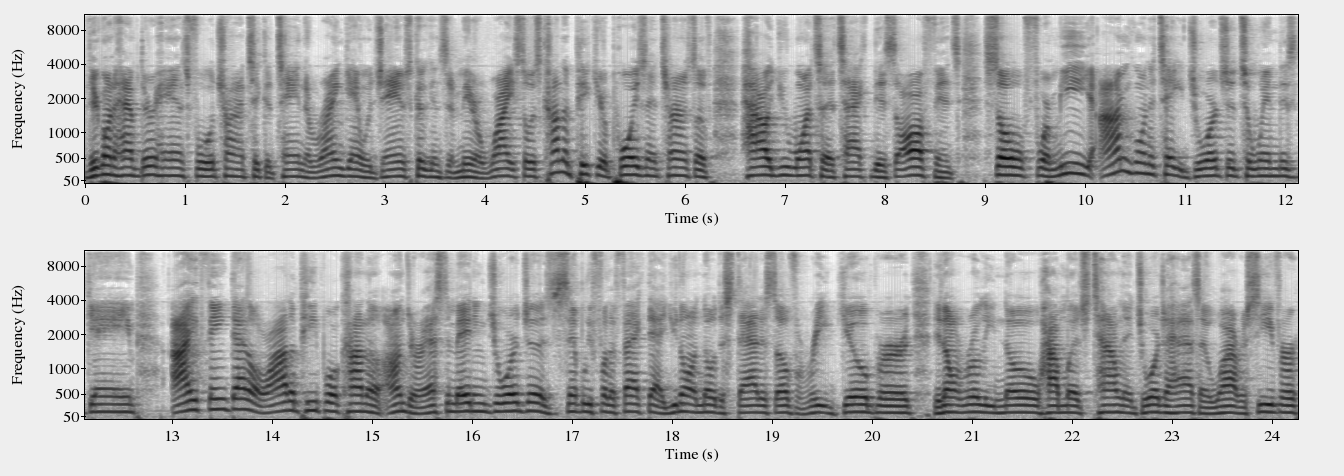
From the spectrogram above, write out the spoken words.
they're going to have their hands full trying to contain the run game with James Cook and Zamir White. So it's kind of pick your poison in terms of how you want to attack this offense. So for me, I'm going to take Georgia to win this game. I think that a lot of people are kind of underestimating Georgia simply for the fact that you don't know the status of Reed Gilbert. They don't really know how much talent Georgia has at wide receiver.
